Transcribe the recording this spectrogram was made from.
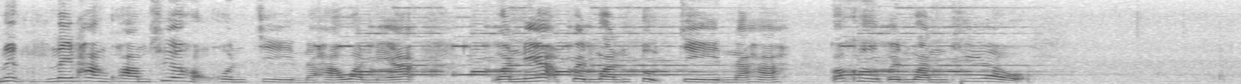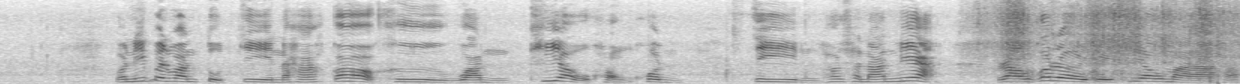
ในในทางความเชื่อของคนจีนนะคะ วันนี้วันนี้เป็นวันตรุษจีนนะคะ ก็คือเป็นวันเที่ยว วันนี้เป็นวันตรุษจีนนะคะ ก็คือวันเที่ยวของคนจีน เพราะฉะนั้นเนี่ย เราก็เลยไปเที่ยวมาค่ะ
